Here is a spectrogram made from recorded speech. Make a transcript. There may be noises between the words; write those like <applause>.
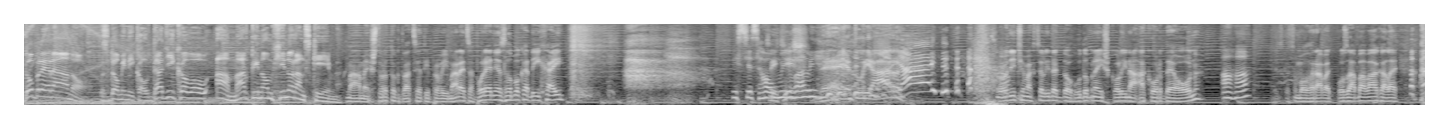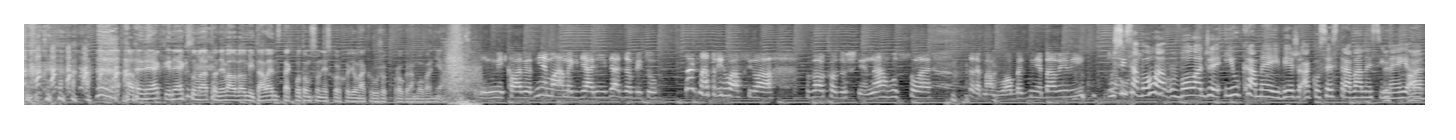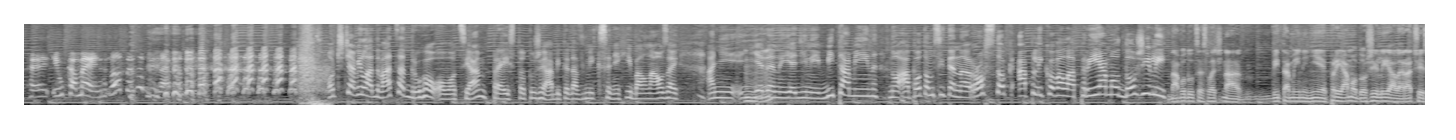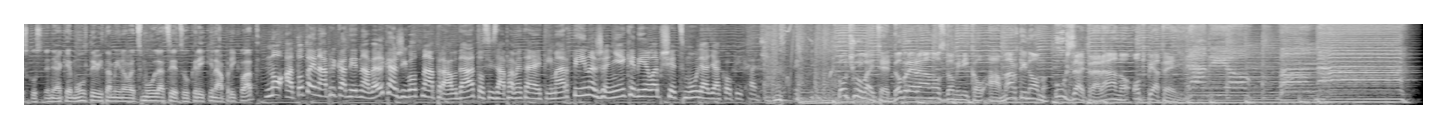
Dobré ráno s Dominikou Dadíkovou a Martinom Chinoranským. Máme štvrtok 21. marec a poriadne zhlboka dýchaj. Vy ste sa umývali. Nie, je tu <laughs> jar. Jaj. Rodiče ma chceli dať do hudobnej školy na akordeón. Aha. Dneska som mohol hrávať po zábavách, ale, <laughs> ale nejak, nejak som na to nemal veľmi talent, tak potom som neskôr chodil na krúžok programovania. my klavier nemáme kde ani dať do bytu. Tak ma prihlásila veľkodušne na husle, ktoré ma vôbec nebavili. Už si sa mohla volať, že Ivka May, vieš, ako sestra Vanessy May a Hej, Ivka Main, no to je dobrý nápad. odšťavila 22 ovociam pre istotu, že aby teda v mixe nechýbal naozaj ani jeden jediný vitamín. No a potom si ten roztok aplikovala priamo do žily. Na budúce slečná vitamíny nie priamo do žily, ale radšej skúste nejaké multivitamínové cmúľacie cukríky napríklad. No a toto je napríklad jedna veľká životná pravda, to si zapamätaj aj ty Martin, že niekedy je lepšie cmúľať ako píchať. Počúvajte Dobré ráno s Dominikou a Martinom už zajtra ráno od 5. Radio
